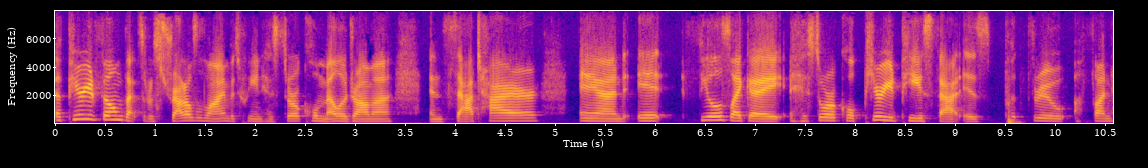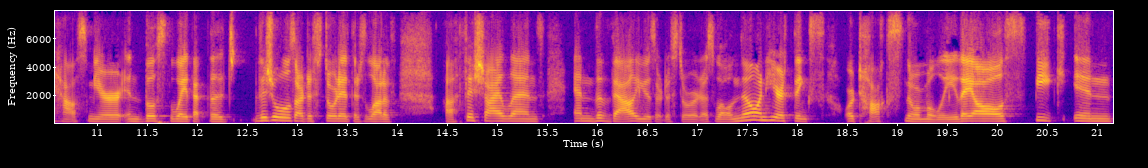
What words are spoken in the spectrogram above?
a period film that sort of straddles the line between historical melodrama and satire. And it feels like a, historical period piece that is put through a funhouse mirror in both the way that the visuals are distorted, there's a lot of uh, fisheye lens, and the values are distorted as well. No one here thinks or talks normally. They all speak in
